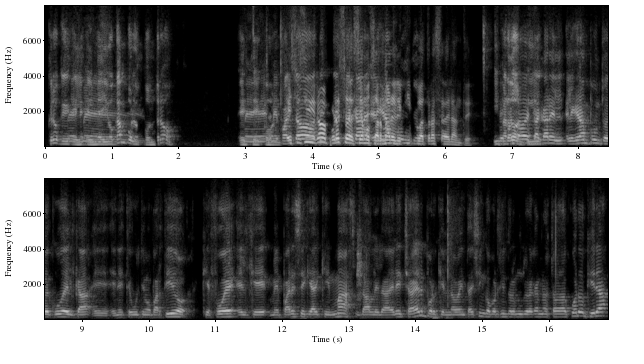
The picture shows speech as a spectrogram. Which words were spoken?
Creo que el mediocampo lo encontró. Este, Me- con- me Eso sí, no, por eso destacar decíamos el armar el punto. equipo atrás y adelante. y me perdón, faltaba y- destacar el, el gran punto de Kudelka eh, en este último partido, que fue el que me parece que hay que más darle la derecha a él, porque el 95% del mundo huracán no estaba de acuerdo, que era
